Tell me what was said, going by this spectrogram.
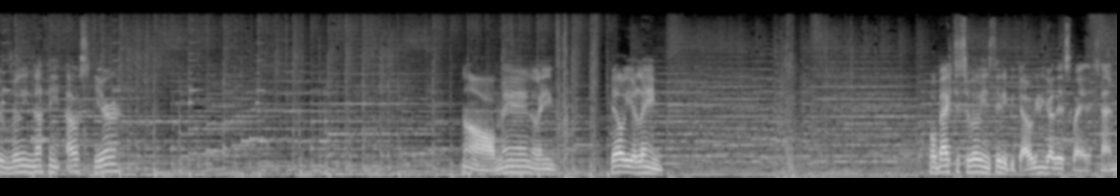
Is there really nothing else here? Oh man, lame. Hell, you're lame. Well, back to Cerulean City we go. We're gonna go this way this time.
